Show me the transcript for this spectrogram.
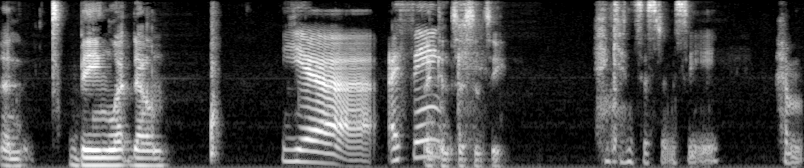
and being let down Yeah, I think and consistency. inconsistency. I'm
